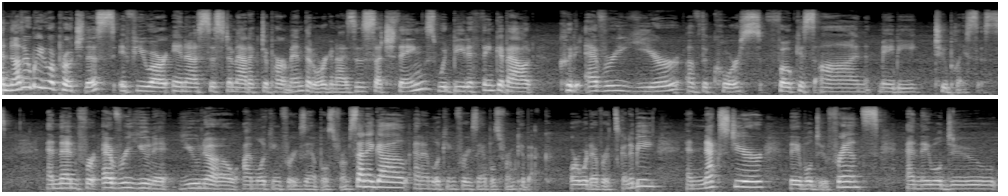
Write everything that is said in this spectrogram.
Another way to approach this, if you are in a systematic department that organizes such things, would be to think about could every year of the course focus on maybe two places? And then for every unit, you know, I'm looking for examples from Senegal and I'm looking for examples from Quebec or whatever it's going to be. And next year, they will do France and they will do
